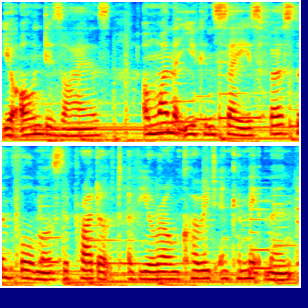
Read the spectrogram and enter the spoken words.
your own desires, and one that you can say is first and foremost the product of your own courage and commitment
